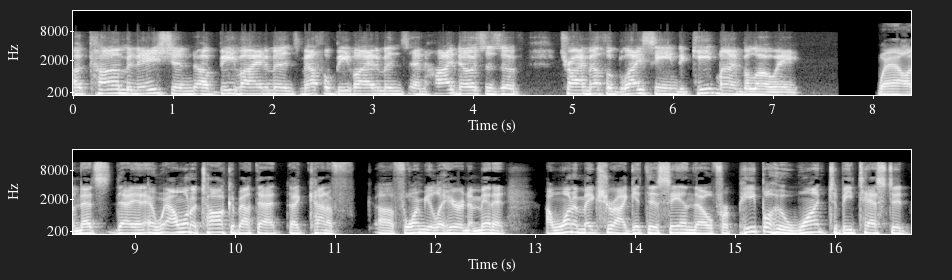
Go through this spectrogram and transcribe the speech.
a combination of B vitamins, methyl B vitamins, and high doses of trimethylglycine to keep mine below eight. Well, and that's that. And I want to talk about that, that kind of uh, formula here in a minute. I want to make sure I get this in though. For people who want to be tested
